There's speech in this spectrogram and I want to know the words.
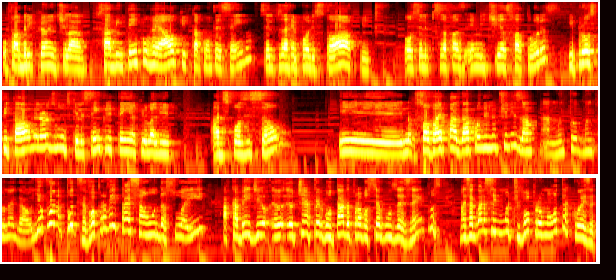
o fabricante lá sabe em tempo real o que está acontecendo, se ele precisa repor estoque, ou se ele precisa fazer, emitir as faturas. E para o hospital, o melhor dos mundos, que ele sempre tem aquilo ali à disposição e só vai pagar quando ele utilizar. Ah, muito, muito legal. E eu vou, putz, eu vou aproveitar essa onda sua aí. Acabei de. Eu, eu tinha perguntado para você alguns exemplos, mas agora você me motivou para uma outra coisa.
